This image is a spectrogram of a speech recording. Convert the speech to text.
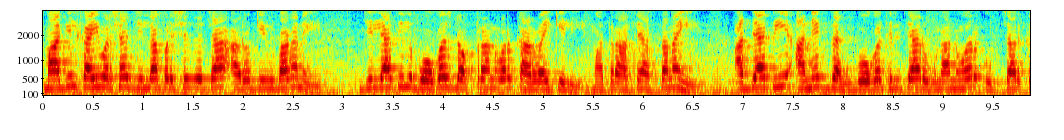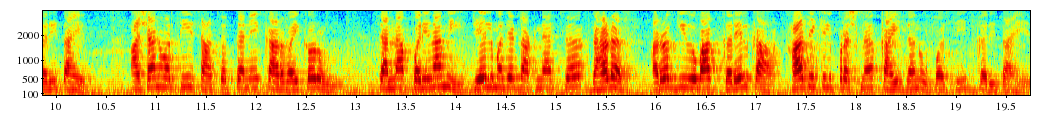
मागील काही वर्षात जिल्हा परिषदेच्या आरोग्य विभागाने जिल्ह्यातील बोगस डॉक्टरांवर कारवाई केली. मात्र असे असतानाही अद्यापही अनेक जण बोगसरित्या रुग्णांवर उपचार करीत आहेत. अशांवरती सातत्याने कारवाई करून त्यांना परिणामी जेलमध्ये टाकण्याचं धाडस आरोग्य विभाग करेल का हा देखील प्रश्न काही जण उपस्थित करीत आहेत.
